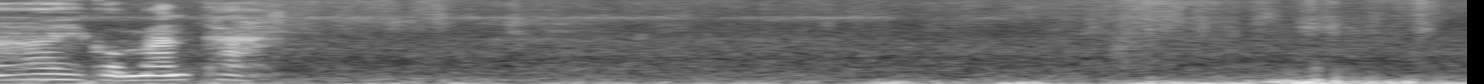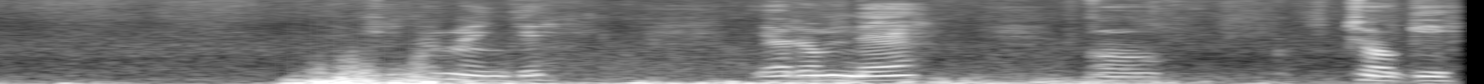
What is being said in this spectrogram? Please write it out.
아이고 많다. 그러면 이제 여름 내 어, 저기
